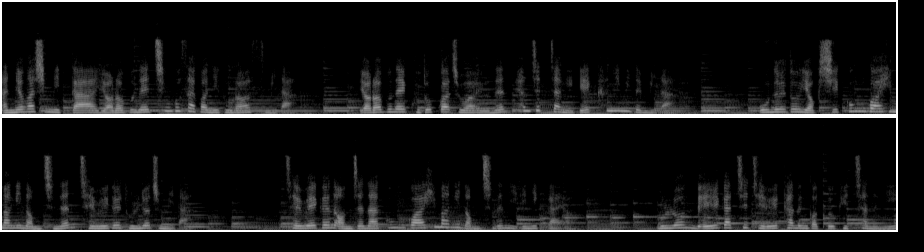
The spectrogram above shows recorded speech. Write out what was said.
안녕하십니까. 여러분의 친구 사관이 돌아왔습니다. 여러분의 구독과 좋아요는 편집장에게 큰 힘이 됩니다. 오늘도 역시 꿈과 희망이 넘치는 재획을 돌려줍니다. 재획은 언제나 꿈과 희망이 넘치는 일이니까요. 물론 매일같이 재획하는 것도 귀찮으니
